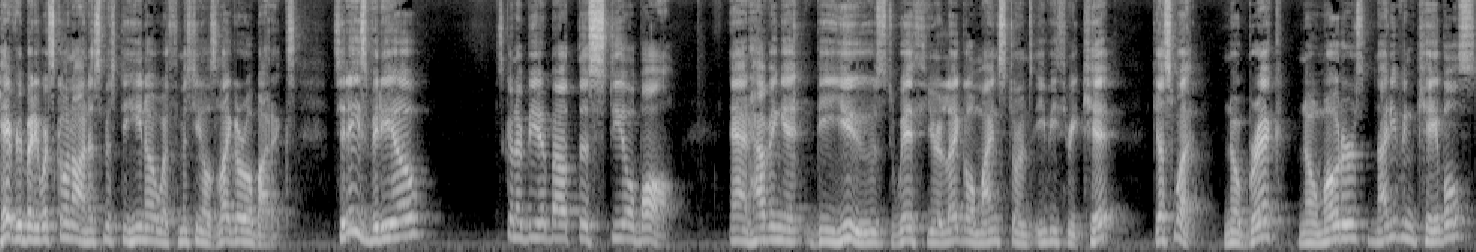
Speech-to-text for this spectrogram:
Hey everybody, what's going on? It's Mr. Hino with Mr. Hino's LEGO Robotics. Today's video is going to be about this steel ball and having it be used with your LEGO Mindstorms EV3 kit. Guess what? No brick, no motors, not even cables.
